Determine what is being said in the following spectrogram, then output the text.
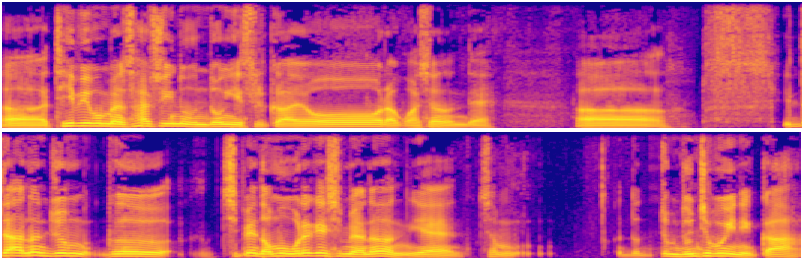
어, TV 보면서 할 수 있는 운동이 있을까요? 라고 하셨는데, 어, 일단은 좀, 그, 집에 너무 오래 계시면은, 예, 참, 좀 눈치 보이니까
